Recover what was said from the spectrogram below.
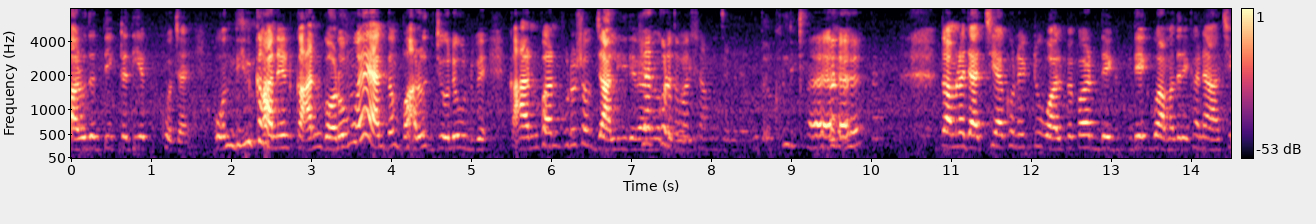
বারুদের দিকটা দিয়ে খোঁচায়। কোন দিন কানের কান গরম হয়ে একদম বারুদ জ্বলে উঠবে। কান ফান পুরো সব জ্বালিয়ে দেবে করে তোমার। সামনে চলে যাব তখন তো আমরা যাচ্ছি এখন একটু ওয়ালপেপার দেখ, দেখব। আমাদের এখানে আছে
